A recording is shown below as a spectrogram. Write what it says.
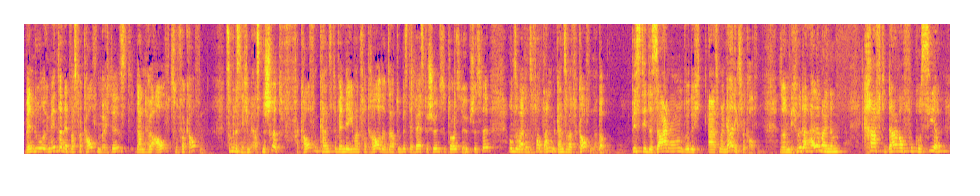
Wenn du im Internet was verkaufen möchtest, dann hör auf zu verkaufen. Zumindest nicht im ersten Schritt. Verkaufen kannst du, wenn dir jemand vertraut und sagt, du bist der Beste, Schönste, Tollste, Hübscheste und so weiter und so fort, dann kannst du was verkaufen. Aber bis die das sagen, würde ich erstmal gar nichts verkaufen. Sondern ich würde alle meine Kraft darauf fokussieren,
